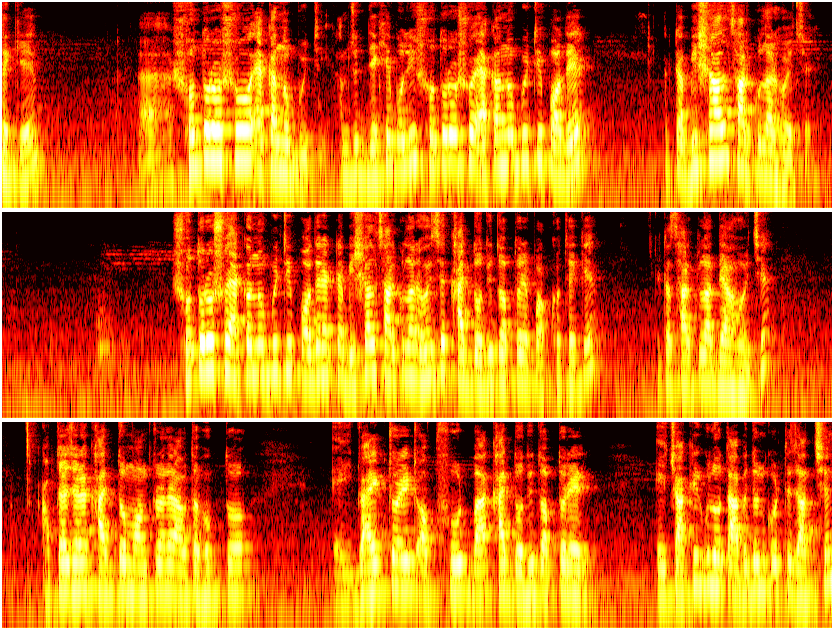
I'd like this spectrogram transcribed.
থেকে সতেরোশো একানব্বইটি, আমি যদি দেখে বলি, সতেরোশো একানব্বইটি পদে একটা বিশাল সার্কুলার হয়েছে। সতেরোশো একানব্বইটি পদের একটা বিশাল সার্কুলার হয়েছে খাদ্য অধিদপ্তরের পক্ষ থেকে। একটা সার্কুলার দেওয়া হয়েছে। আপনারা যারা খাদ্য মন্ত্রণালয়ের আওতাভুক্ত, এই ডাইরেক্টরেট অফ ফুড বা খাদ্য অধিদপ্তরের এই চাকরিগুলোতে আবেদন করতে যাচ্ছেন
